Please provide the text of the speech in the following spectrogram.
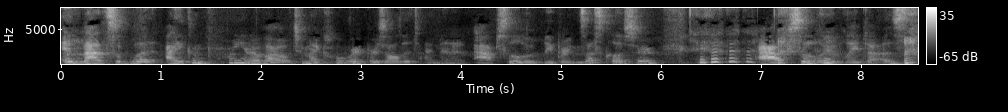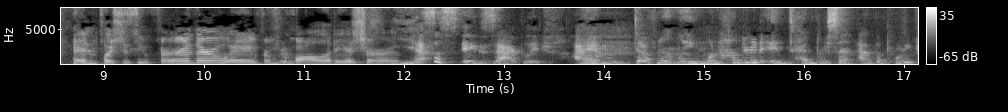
And that's what I complain about to my coworkers all the time, and it absolutely brings us closer. absolutely does. and pushes you further away from, From- quality assurance. Yes, exactly. I am definitely 110% at the point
